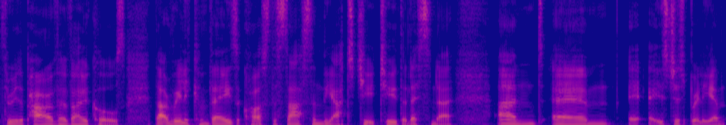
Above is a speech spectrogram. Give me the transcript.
through the power of her vocals. That really conveys across the sass and the attitude to the listener. And um it, it's just brilliant.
